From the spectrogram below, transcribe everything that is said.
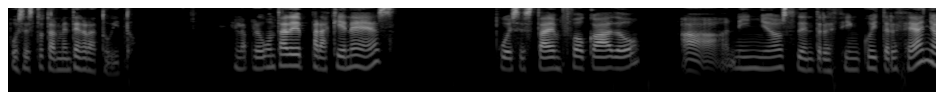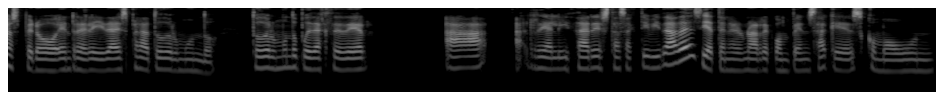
pues es totalmente gratuito. En la pregunta de ¿para quién es? Pues está enfocado a niños de entre 5 y 13 años, pero en realidad es para todo el mundo. Todo el mundo puede acceder a realizar estas actividades y a tener una recompensa que es como un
